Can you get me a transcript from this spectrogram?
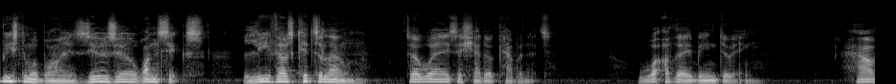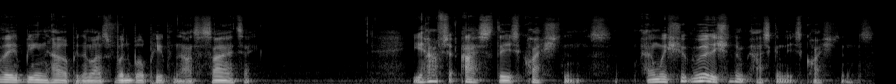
Reasonable Boys 0016. Leave those kids alone. So, where's the shadow cabinet? What have they been doing? How have they been helping the most vulnerable people in our society? You have to ask these questions, and we should really shouldn't be asking these questions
